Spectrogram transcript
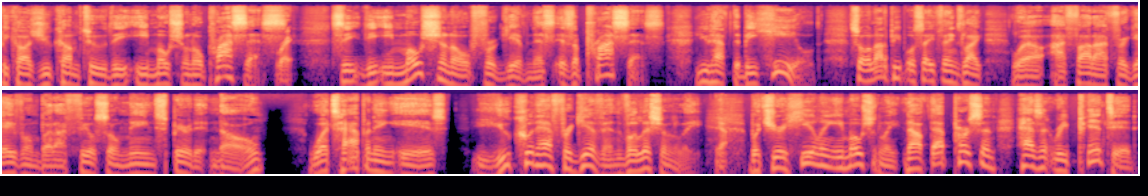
because you come to the emotional process. Right. See, the emotional forgiveness is a process. You have to be healed. So a lot of people say things like, well, I thought I forgave him, but I feel so mean spirited. No. What's happening is you could have forgiven volitionally, yeah. but you're healing emotionally. Now, if that person hasn't repented,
